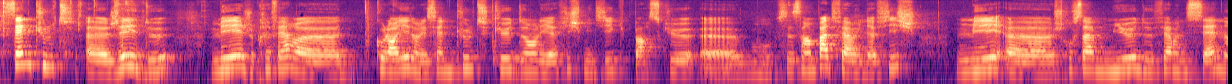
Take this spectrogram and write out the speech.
Scène culte, j'ai les deux, mais je préfère colorier dans les scènes cultes que dans les affiches mythiques parce que bon, c'est sympa de faire une affiche mais euh, je trouve ça mieux de faire une scène.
